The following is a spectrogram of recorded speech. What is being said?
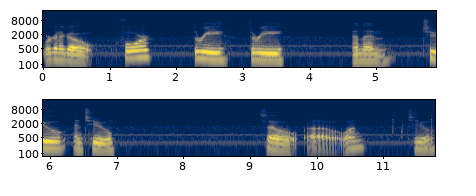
we're gonna go 4, 3, three, and then two and two. So, uh, one, two,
